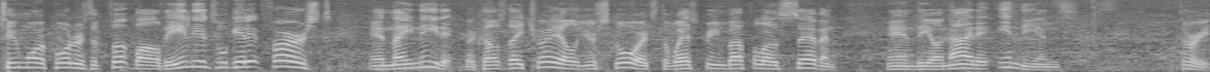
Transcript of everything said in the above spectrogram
two more quarters of football. The Indians will get it first, and they need it because they trail your score. It's the West Greene Buffaloes seven and the Oneida Indians three.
